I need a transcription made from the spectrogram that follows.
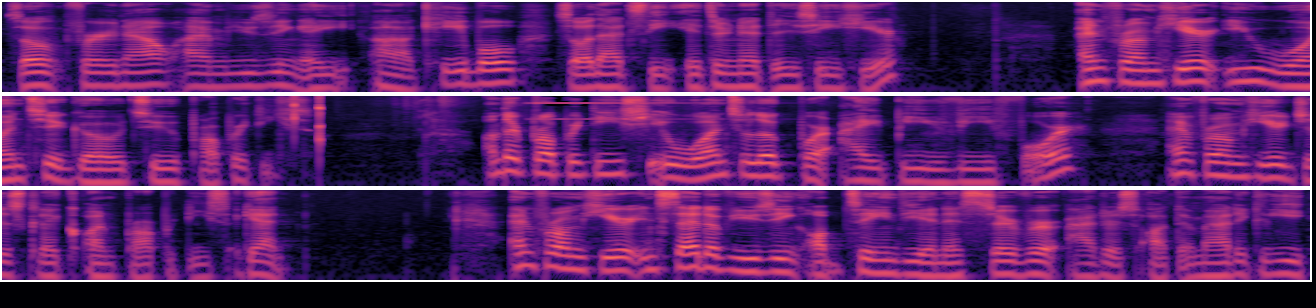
So for now, I'm using a uh, cable. So that's the internet that you see here. And from here, you want to go to properties. Under properties, you want to look for IPv4. And from here, just click on properties again. And from here, instead of using obtain DNS server address automatically,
